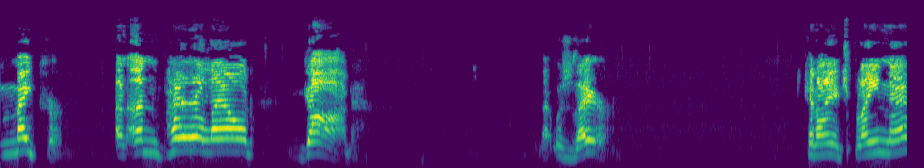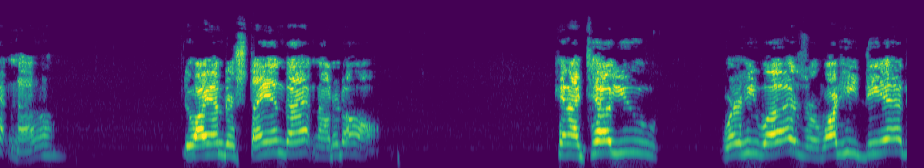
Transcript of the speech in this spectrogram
maker, an unparalleled God that was there. Can I explain that? No. Do I understand that? Not at all. Can I tell you where he was or what he did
